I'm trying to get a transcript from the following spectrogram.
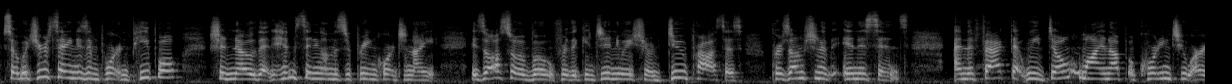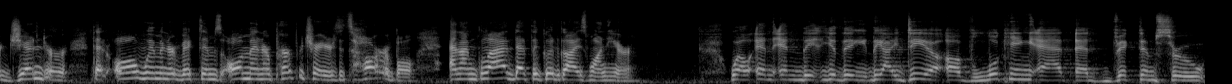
So what you're saying is important. People should know that him sitting on the Supreme Court tonight is also a vote for the continuation of due process, presumption of innocence, and the fact that we don't line up according to our gender. That all women are victims, all men are perpetrators. It's horrible. And I'm glad that the good guys won here. Well, and, and the, the, the idea of looking at, at victims through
